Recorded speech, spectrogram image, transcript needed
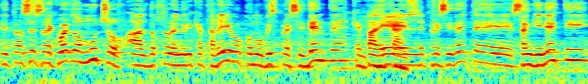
entonces recuerdo mucho al doctor Enrique Tarrigo como vicepresidente, que en paz el presidente Sanguinetti,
